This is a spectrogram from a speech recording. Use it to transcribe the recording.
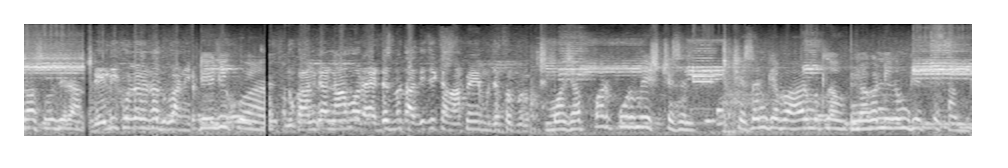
दस बजे रात। डेली खुला रहता है दुकान? डेली है। दुकान का नाम और एड्रेस बता दीजिए कहाँ पे मुजफ्फरपुर? मुजफ्फरपुर में स्टेशन स्टेशन के बाहर मतलब नगर निगम गेट के सामने।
